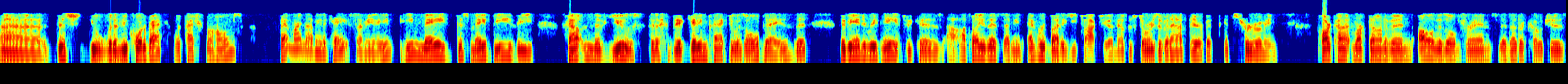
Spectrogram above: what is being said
Uh, this you know, with a new quarterback with Patrick Mahomes, that might not be the case. I mean, he he may this may be the fountain of youth to, to get him back to his old days that maybe Andy Reid needs. Because I'll, I'll tell you this: I mean, everybody you talk to, I know the stories have been out there, but it's true. I mean, Clark Hunt, Mark Donovan, all of his old friends, his other coaches,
